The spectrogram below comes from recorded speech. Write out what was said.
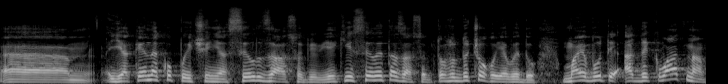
Е, яке накопичення сил засобів, які сили та засоби? Тобто до чого я веду? Має бути адекватна.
